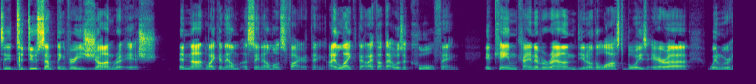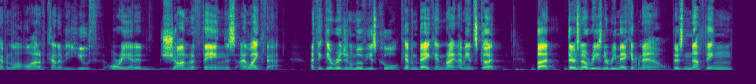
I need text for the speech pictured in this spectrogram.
to, to do something very genre ish and not like an El- a St. Elmo's Fire thing. I like that. I thought that was a cool thing. It came kind of around, you know, the Lost Boys era when we were having a lot of kind of youth oriented genre things. I like that. I think the original movie is cool. Kevin Bacon, right? I mean, it's good. But there's no reason to remake it now. There's nothing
